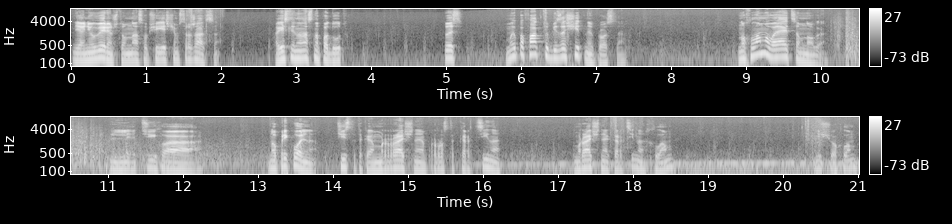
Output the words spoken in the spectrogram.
Я не уверен, что у нас вообще есть чем сражаться. А если на нас нападут? То есть, мы по факту беззащитные просто. Но хлама валяется много. Ля, тихо. Но прикольно. Чисто такая мрачная просто картина. Мрачная картина. Хлам. Еще хлам.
